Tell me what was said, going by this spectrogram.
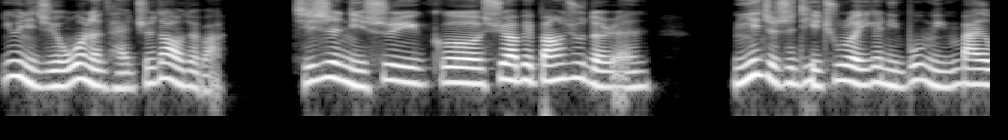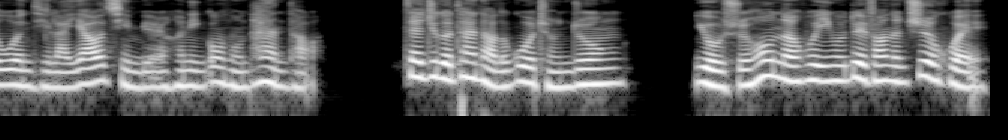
因为你只有问了才知道，对吧？即使你是一个需要被帮助的人，你也只是提出了一个你不明白的问题来邀请别人和你共同探讨。在这个探讨的过程中，有时候呢会因为对方的智慧，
